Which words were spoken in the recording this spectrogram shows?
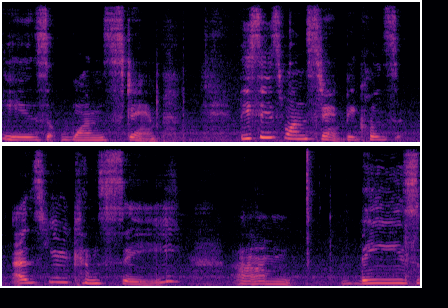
is one stamp. This is one stamp because as you can see, um, these,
